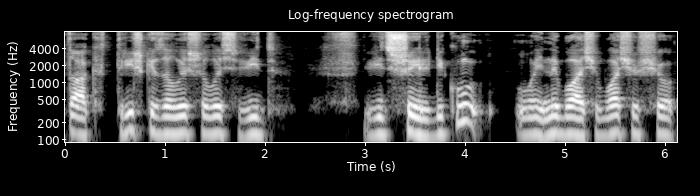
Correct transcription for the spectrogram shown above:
Так, трішки залишилось від, від шильдику. Ой, не бачу. Бачу, що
